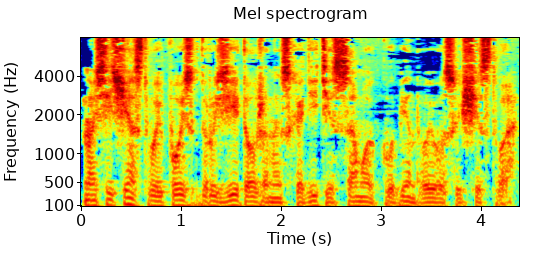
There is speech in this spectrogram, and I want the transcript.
Но сейчас твой поиск друзей должен исходить из самых глубин твоего существа,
